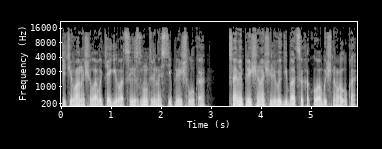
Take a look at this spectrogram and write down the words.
Тетива начала вытягиваться из внутренности плеч лука, сами плечи начали выгибаться, как у обычного лука,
